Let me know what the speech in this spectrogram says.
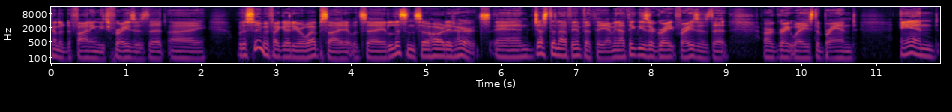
kind of defining these phrases that I would assume if I go to your website, it would say, listen so hard it hurts, and just enough empathy. I mean, I think these are great phrases that are great ways to brand and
